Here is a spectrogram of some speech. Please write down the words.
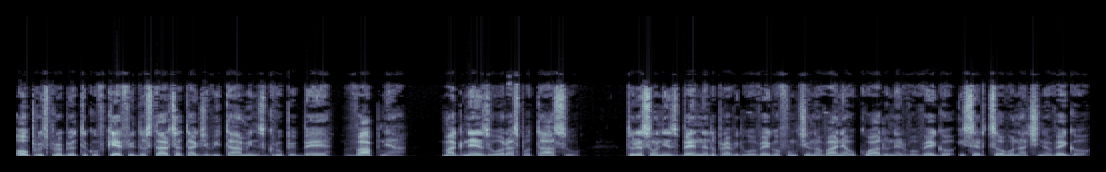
Oprócz probiotyków kefir dostarcza także witamin z grupy B, wapnia, magnezu oraz potasu, które są niezbędne do prawidłowego funkcjonowania układu nerwowego i sercowo-naczyniowego,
